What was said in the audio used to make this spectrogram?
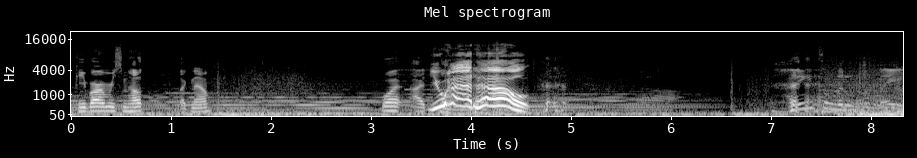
can you borrow me some health? Like now? What? I You had help! Ah, I think it's a little delayed.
